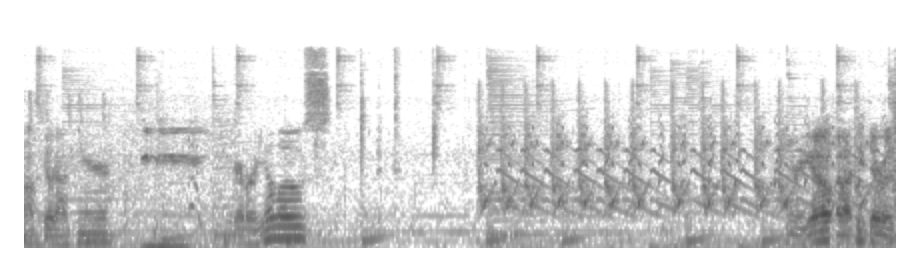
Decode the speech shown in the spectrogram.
Let's go down here. Grab our yellows. There we go. Oh, I think there was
